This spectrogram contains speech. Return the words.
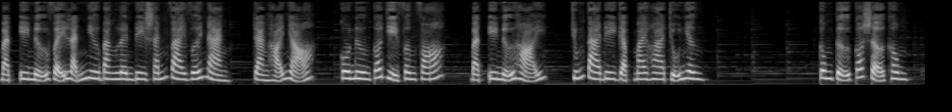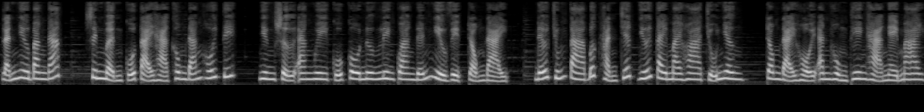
Bạch y nữ vẫy lãnh như băng lên đi sánh vai với nàng. Tràng hỏi nhỏ, cô nương có gì phân phó? Bạch y nữ hỏi, chúng ta đi gặp Mai Hoa chủ nhân. Công tử có sợ không? Lãnh như băng đáp, sinh mệnh của tại hạ không đáng hối tiếc, nhưng sự an nguy của cô nương liên quan đến nhiều việc trọng đại. Nếu chúng ta bất hạnh chết dưới tay Mai Hoa chủ nhân, trong đại hội anh hùng thiên hạ ngày mai,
